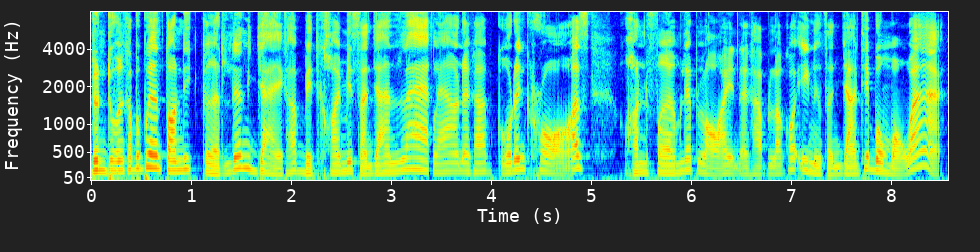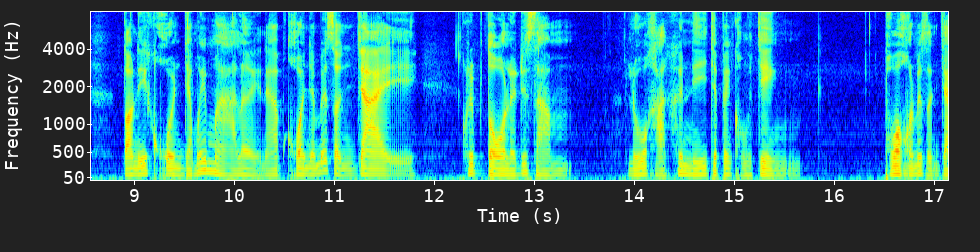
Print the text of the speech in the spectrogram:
ด่วนๆครับเพื่อนๆ ตอนนี้เกิดเรื่องใหญ่ครับบิตคอยมีสัญญาณแรกแล้วนะครับ Golden Cross คอนเฟิร์มเรียบร้อยนะครับ แล้วก็อีกหนึ่งสัญญาณที่บ่งบอกว่า ตอนนี้คนยังไม่มาเลยนะครับ คนยังไม่สนใจคริปโตเลยด้วยซ้ำหรือว่าขาขึ้นนี้จะเป็นของจริง เพราะว่าคนไม่สนใจ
